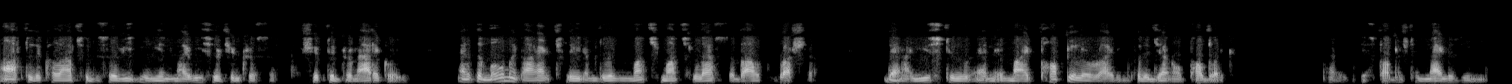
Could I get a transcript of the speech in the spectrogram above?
After the collapse of the Soviet Union, my research interests shifted dramatically. And at the moment, I actually am doing much, much less about Russia than I used to. And in my popular writing for the general public, uh, published in magazines.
